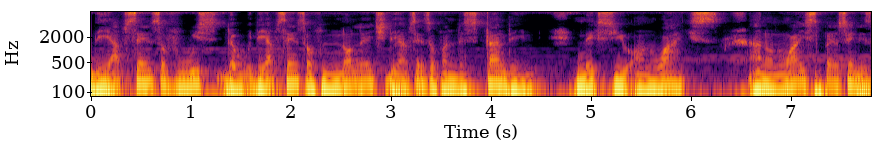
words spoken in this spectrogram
The absence of wish, the, the absence of knowledge, the absence of understanding makes you unwise. An unwise person is,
